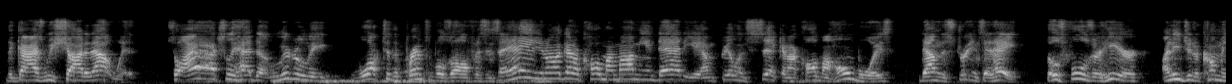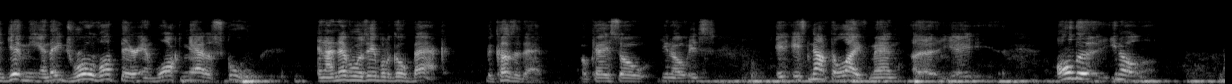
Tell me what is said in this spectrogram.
The guys we shot it out with. So I actually had to literally walk to the principal's office and say, "Hey, you know, I got to call my mommy and daddy. I'm feeling sick." And I called my homeboys down the street and said, "Hey, those fools are here. I need you to come and get me." And they drove up there and walked me out of school. And I never was able to go back because of that. Okay, so you know, it's it, it's not the life, man. Uh, all the you know,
